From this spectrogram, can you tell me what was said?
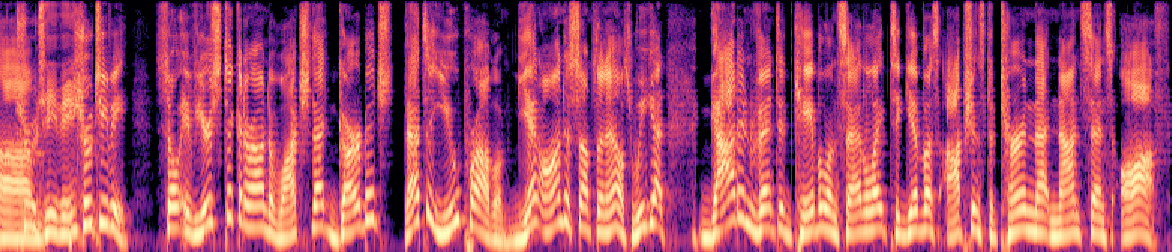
True um, TV. True TV. So if you're sticking around to watch that garbage, that's a you problem. Get on to something else. We got God invented cable and satellite to give us options to turn that nonsense off.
